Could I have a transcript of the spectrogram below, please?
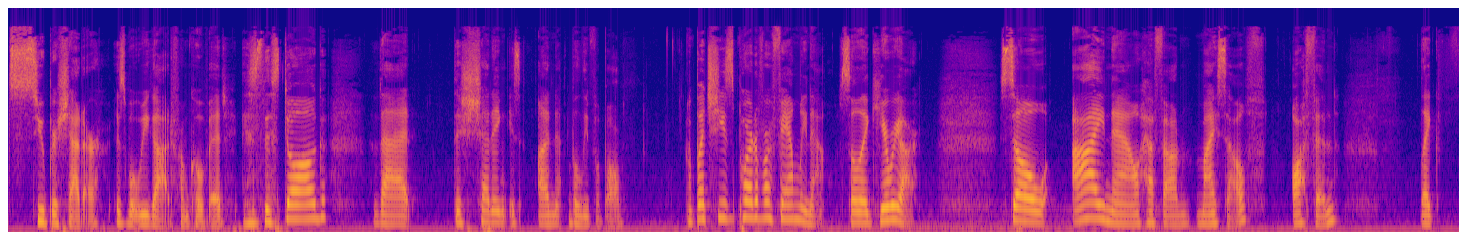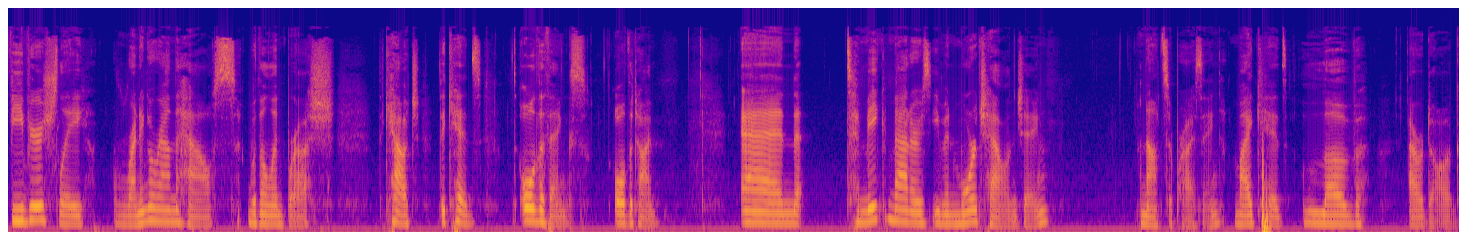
super shedder, is what we got from COVID. Is this dog that the shedding is unbelievable. But she's part of our family now. So, like, here we are. So, I now have found myself often, like, feverishly running around the house with a lint brush, the couch, the kids, all the things, all the time. And to make matters even more challenging, not surprising, my kids love our dog,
